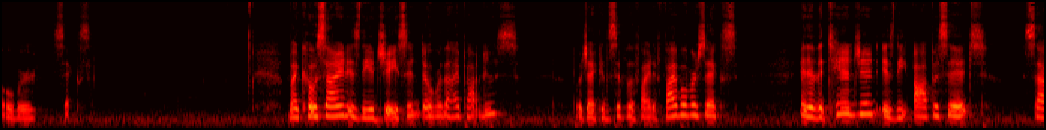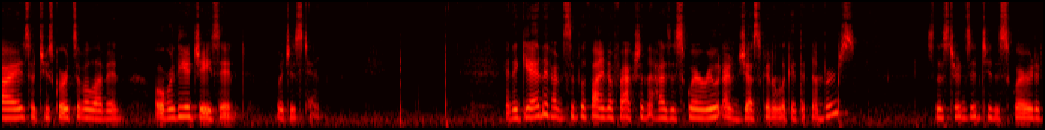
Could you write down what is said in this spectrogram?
over 6. My cosine is the adjacent over the hypotenuse, which I can simplify to 5 over 6. And then the tangent is the opposite side, so 2 square roots of 11, over the adjacent, which is 10. And again, if I'm simplifying a fraction that has a square root, I'm just going to look at the numbers. So this turns into the square root of,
